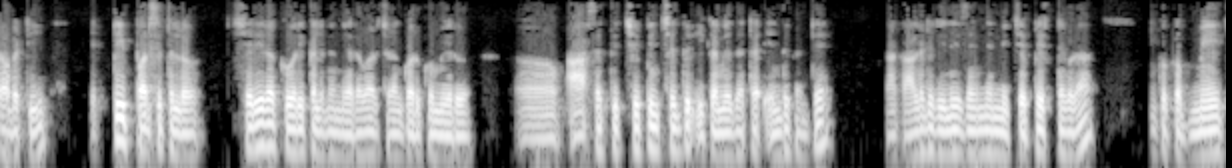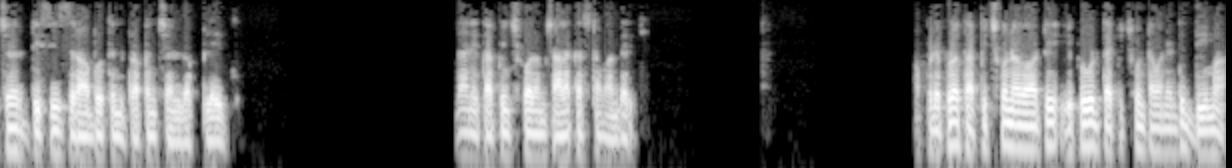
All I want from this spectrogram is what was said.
కాబట్టి ఎట్టి పరిస్థితుల్లో శరీర కోరికలను నెరవేర్చడం కొరకు మీరు ఆసక్తి చూపించద్దు ఇక మీదట. ఎందుకంటే నాకు ఆల్రెడీ రిలీజ్ అయిందని మీకు చెప్పేసినా కూడా ఇంకొక మేజర్ డిసీజ్ రాబోతుంది ప్రపంచంలో. ప్లేగ్ దాన్ని తప్పించుకోవడం చాలా కష్టం అందరికి. అప్పుడెప్పుడో తప్పించుకున్నావు కాబట్టి ఇప్పుడు కూడా తప్పించుకుంటాం అనేది ధీమా.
